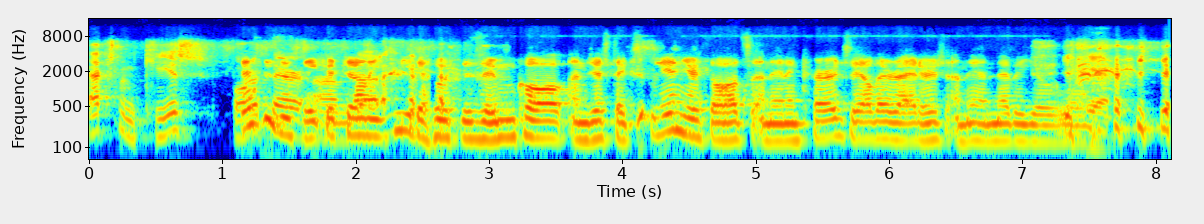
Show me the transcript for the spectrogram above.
excellent case for this it there. This is a secret, and, Johnny. uh, You need to host a Zoom call and just explain your thoughts and then encourage the other writers and then maybe you'll... Uh... Yeah. yeah.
